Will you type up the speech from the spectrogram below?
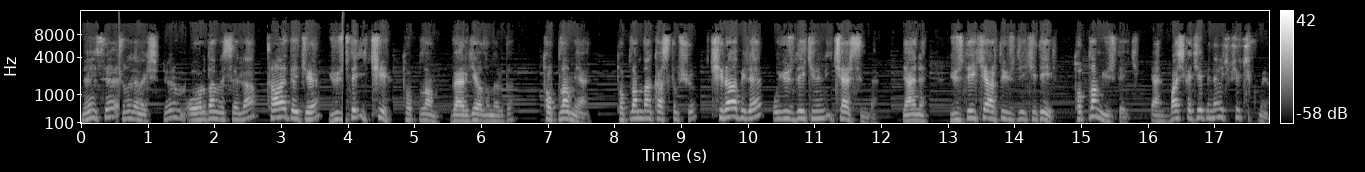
Neyse şunu demek istiyorum. Orada mesela sadece yüzde iki toplam vergi alınırdı. Toplam yani. Toplamdan kastım şu. Kira bile o yüzde ikinin içerisinde. Yani yüzde iki artı yüzde iki değil. Toplam yüzde iki. Yani başka cebinden hiçbir şey çıkmıyor.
